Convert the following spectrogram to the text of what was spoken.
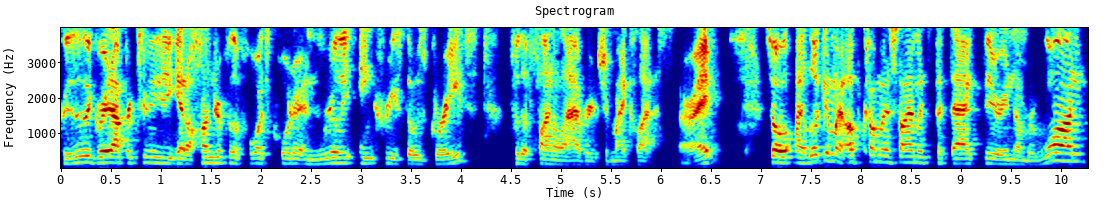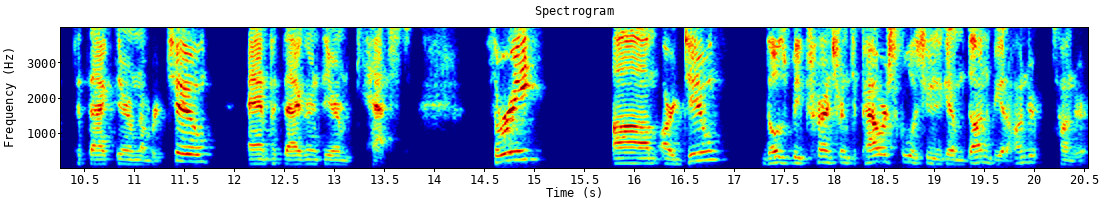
Because this is a great opportunity to get 100 for the fourth quarter and really increase those grades for the final average in my class. All right. So I look at my upcoming assignments Pythag theorem number one, Pythag theorem number two, and Pythagorean theorem test. Three um, are due those will be transferred to PowerSchool as soon as you get them done. If you get 100, it's 100,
